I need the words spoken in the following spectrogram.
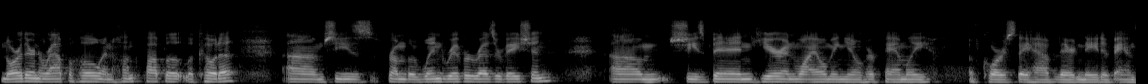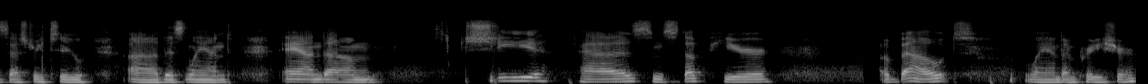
Northern Arapaho and Hunkpapa Lakota. Um, she's from the Wind River Reservation. Um, she's been here in Wyoming. You know, her family, of course, they have their native ancestry to uh, this land, and um, she has some stuff here about land, I'm pretty sure.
